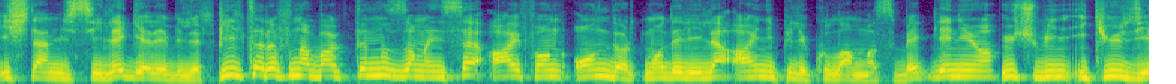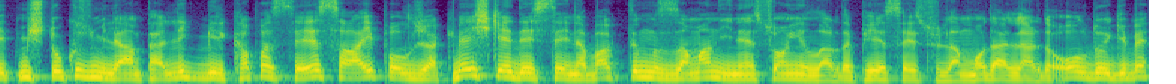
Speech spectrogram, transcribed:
işlemcisiyle gelebilir. Pil tarafına baktığımız zaman ise iPhone 14 modeliyle aynı pili kullanması bekleniyor. 3279 miliamperlik bir kapasiteye sahip olacak. 5G desteğine baktığımız zaman yine son yıllarda piyasaya sürülen modellerde olduğu gibi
